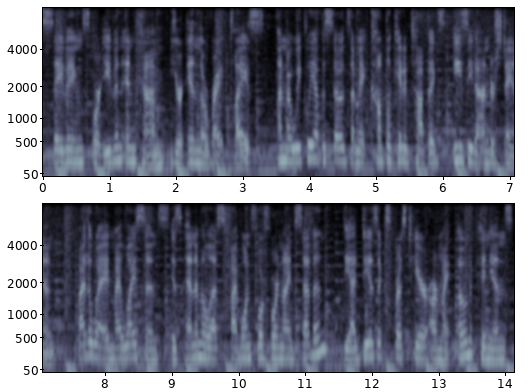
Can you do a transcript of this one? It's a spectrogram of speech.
savings, or even income, you're in the right place. On my weekly episodes, I make complicated topics easy to understand. By the way, my license is NMLS 514497. The ideas expressed here are my own opinions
